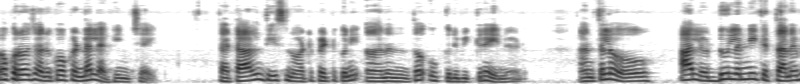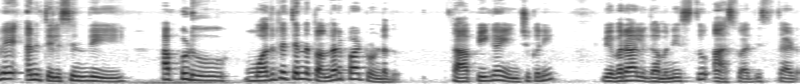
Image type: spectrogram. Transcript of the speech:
ఒకరోజు అనుకోకుండా లభించాయి. తటాలను తీసి నోట పెట్టుకుని ఆనందంతో ఉక్కిరి బిక్కిరి అయినాడు. అంతలో ఆ లడ్డూలన్నీ ఇక తనవే అని తెలిసింది. అప్పుడు మొదట తిన్న తొందరపాటు ఉండదు. తాపీగా ఎంచుకుని వివరాలు గమనిస్తూ ఆస్వాదిస్తాడు.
